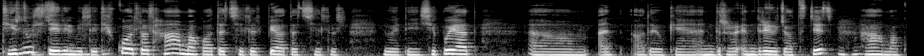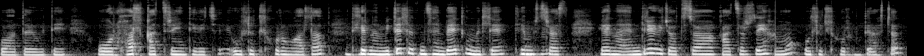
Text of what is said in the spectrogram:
Тэр нь л дээр юм. билээ. Тэгэхгүй бол хаа хамааг одоо жишээлбэл би одоо жишээлбэл юу гэдэг Шибуяд одоо юу гэх амьдр амьдрэ гэж бодож ийж хаа хамаагүй одоо юу гэдэг өөр хол газрын тэгэж өвлөдөл хөрөнгө олоод тэгэхээр нөө мэдээлүүд нь сайн байдгүй мөлий. Тийм учраас яг нөө амьдрэ гэж бодож байгаа газрын юм уу өвлөдөл хөрөнгө дээр очиод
